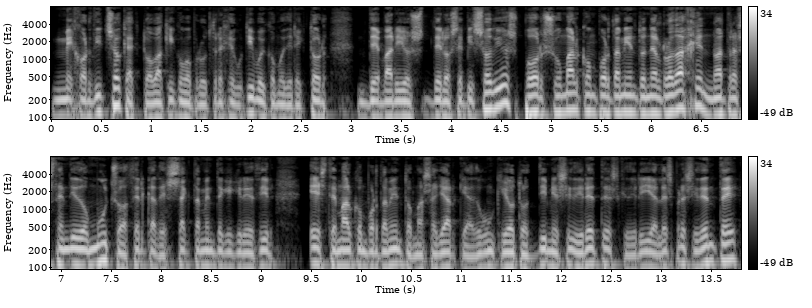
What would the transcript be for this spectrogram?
mejor dicho, que actuaba aquí como productor ejecutivo y como director de varios de los episodios. Por su mal comportamiento en el rodaje, no ha trascendido mucho acerca de exactamente qué quiere decir este mal comportamiento, más allá que algún que otro dimes y diretes que diría el expresidente.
